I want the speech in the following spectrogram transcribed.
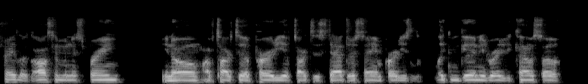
Trey looked awesome in the spring. You know, I've talked to Purdy. I've talked to the staff. They're saying Purdy's looking good and he's ready to come. So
